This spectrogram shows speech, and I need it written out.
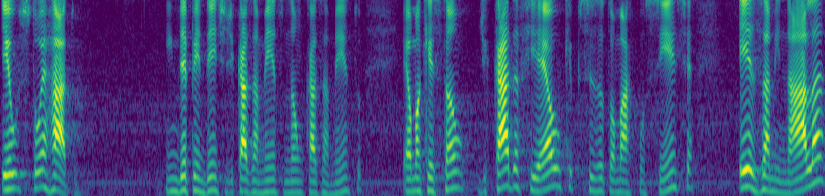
eu estou errado. independente de casamento, não casamento, é uma questão de cada fiel que precisa tomar consciência, examiná-la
